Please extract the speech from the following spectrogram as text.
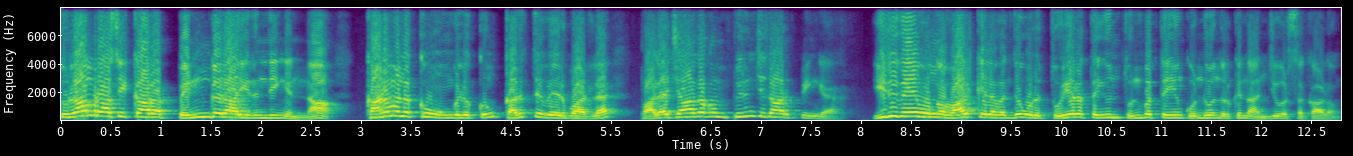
துலாம் ராசிக்கார பெண்களா இருந்தீங்கன்னா கணவனுக்கும் உங்களுக்கும் கருத்து வேறுபாடுல பல ஜாதகம் பிரிஞ்சுதான் இருப்பீங்க. இதுவே உங்க வாழ்க்கையில வந்து ஒரு துயரத்தையும் துன்பத்தையும் கொண்டு வந்திருக்கு இந்த அஞ்சு வருஷ காலம்.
